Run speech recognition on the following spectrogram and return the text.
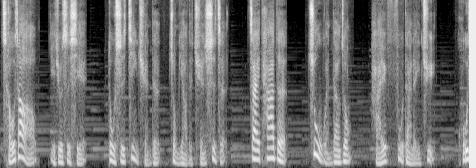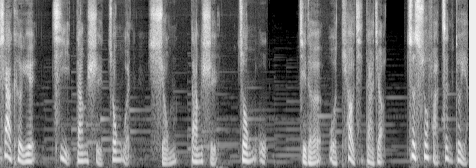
仇兆敖，也就是写杜诗尽全的重要的诠释者，在他的注文当中还附带了一句：“胡下客曰：‘季当是中文，熊当是中武。’”记得我跳起大叫：“这说法正对啊，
